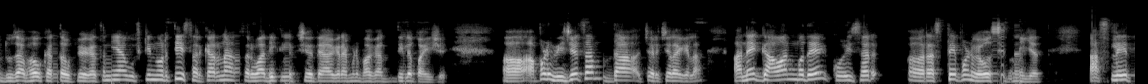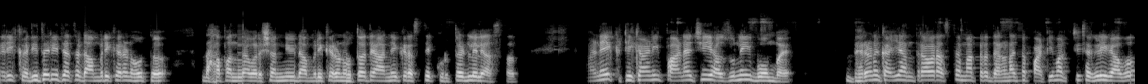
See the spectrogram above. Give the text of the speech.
दुजाभाव करता उपयोगाचा आणि या गोष्टींवरती सरकारनं सर्वाधिक लक्ष त्या ग्रामीण भागात दिलं पाहिजे. आपण विजेचा मुद्दा चर्चेला गेला. अनेक गावांमध्ये कोळीसर रस्ते पण व्यवस्थित नाहीयेत. असले तरी कधीतरी त्याचं डांबरीकरण होतं. दहा पंधरा वर्षांनी डांबरीकरण होतं. ते अनेक रस्ते कुरतडलेले असतात. अनेक ठिकाणी पाण्याची अजूनही बोंब आहे. धरण काही अंतरावर असतं मात्र धरणाच्या पाठीमागची सगळी गावं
